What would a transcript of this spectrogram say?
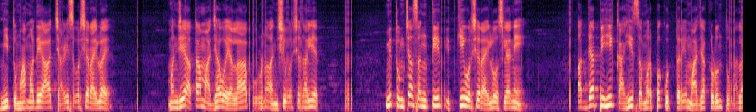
मी तुम्हामध्ये आज चाळीस वर्ष राहिलो आहे. म्हणजे आता माझ्या वयाला पूर्ण ऐंशी वर्ष झाली आहेत. मी तुमच्या संगतीत इतकी वर्ष राहिलो असल्याने अद्यापही काही समर्पक उत्तरे माझ्याकडून तुम्हाला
